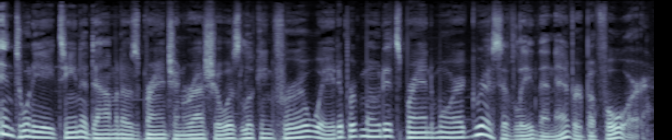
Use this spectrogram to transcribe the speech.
In 2018, a Domino's branch in Russia was looking for a way to promote its brand more aggressively than ever before.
